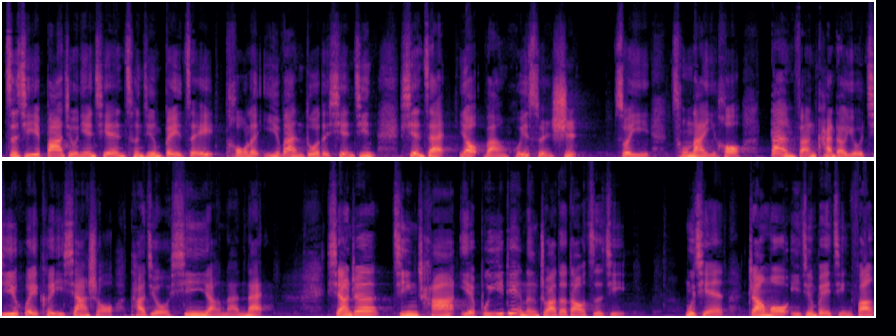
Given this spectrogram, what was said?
自己八九年前曾经被贼偷了一万多的现金，现在要挽回损失。所以从那以后，但凡看到有机会可以下手，他就心痒难耐，想着警察也不一定能抓得到自己。目前，张某已经被警方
